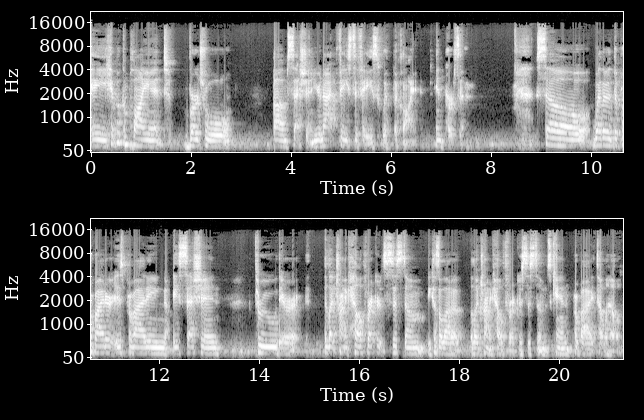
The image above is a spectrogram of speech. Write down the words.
a HIPAA compliant virtual um, session. You're not face to face with the client in person. So, whether the provider is providing a session through their electronic health record system, because a lot of electronic health record systems can provide telehealth,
